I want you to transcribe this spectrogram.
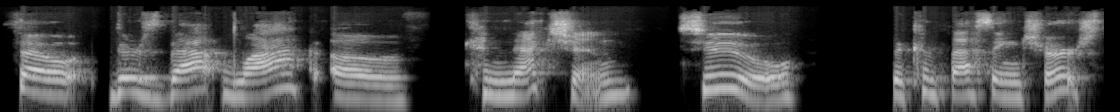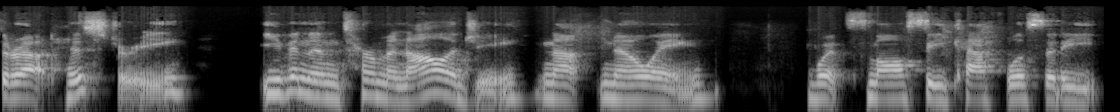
so there's that lack of connection to the confessing church throughout history, even in terminology, not knowing what small c Catholicity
